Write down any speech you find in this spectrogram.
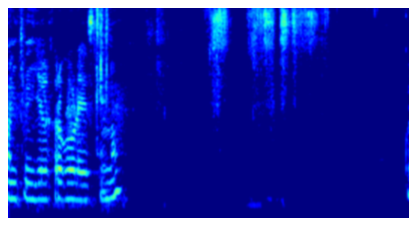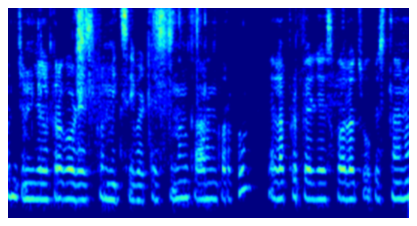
కొంచెం జీలకర్ర కూడా వేసుకుందాం కొంచెం జీలకర్ర కూడా వేసుకొని మిక్సీ పెట్టేసుకుందాం. కారం కొరకు ఎలా ప్రిపేర్ చేసుకోవాలో చూపిస్తాను.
